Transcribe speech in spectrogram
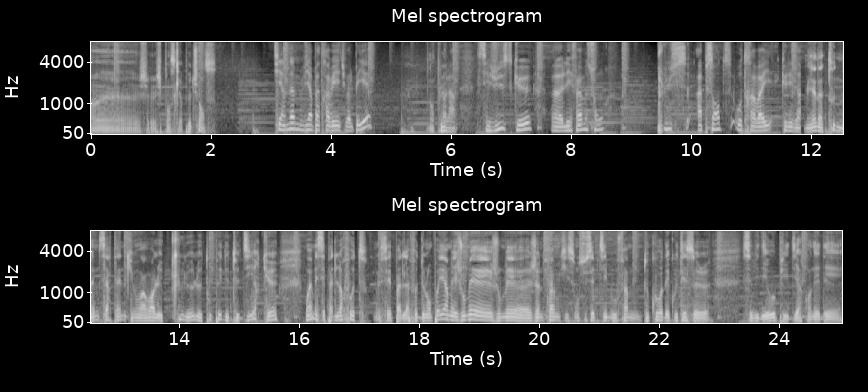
Euh, je, je pense qu'il y a peu de chance. Si un homme vient pas travailler, tu vas le payer? Non plus. Voilà. C'est juste que euh, les femmes sont plus absentes au travail que les hommes. Mais il y en a tout de même certaines qui vont avoir le culot, le toupet de te dire que ouais, mais c'est pas de leur faute. C'est pas de la faute de l'employeur. Mais je vous mets, je vous mets euh, jeunes femmes qui sont susceptibles ou femmes tout court d'écouter ce, ces vidéos puis dire qu'on est des,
